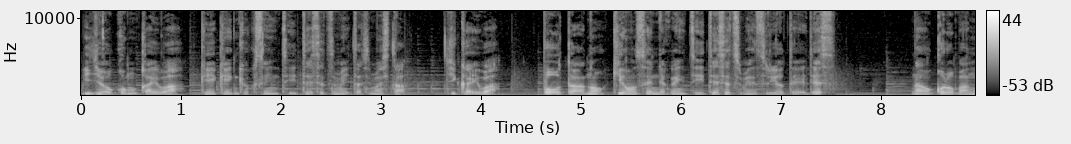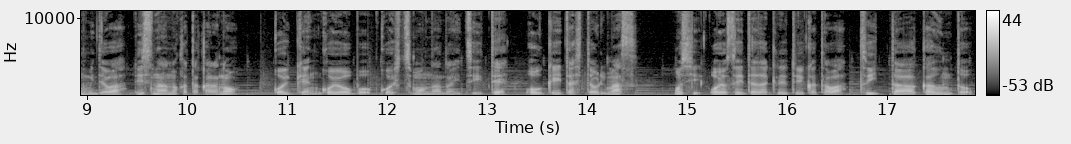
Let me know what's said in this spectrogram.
以上今回は経験曲線について説明いたしました。次回はポーターの基本戦略について説明する予定です。なおこの番組ではリスナーの方からのご意見ご要望ご質問などについてお受けいたしております。もしお寄せいただけるという方は Twitter アカウント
